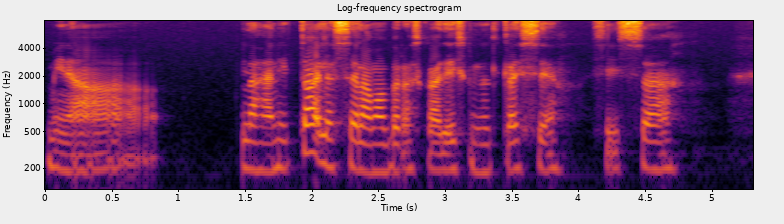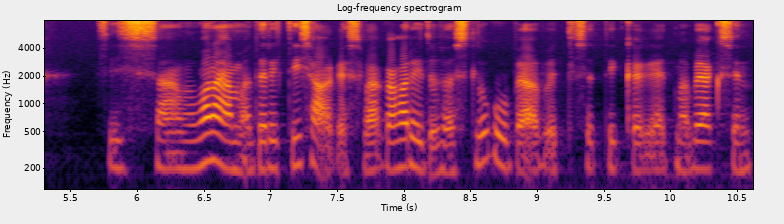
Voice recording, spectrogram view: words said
mina lähen Itaaliasse elama pärast kaheteistkümnendat klassi, siis, siis mu vanemad, eriti isa, kes väga haridusest lugu peab, ütles, et ikkagi, et ma peaksin,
